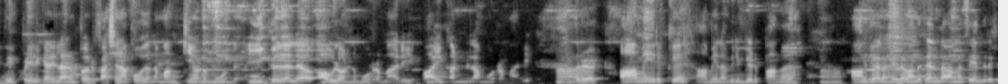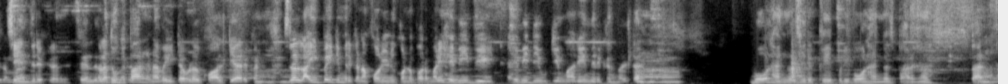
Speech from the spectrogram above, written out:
இது இப்படி இருக்கு. இல்ல இப்போ ஒரு ஃபேஷனா போகுது. அந்த மங்கி ஒன்று மூண்டு ஈகிள் இல்ல அவுல் ஒன்று மூடுற மாதிரி வாய் கண் எல்லாம் மூடுற மாதிரி. ஆமை இருக்கு. ஆமையெல்லாம் விரும்பி எடுப்பாங்க. இது வந்து ரெண்டு ஆமை சேர்ந்து இருக்கிற சேர்ந்து இருக்கிறது சேர்ந்து அதெல்லாம் தூக்கி பாருங்க நான் வெயிட் எவ்வளவு குவாலிட்டியா இருக்குன்னு சில லைட் வெயிட்டும் இருக்கு. நான் ஃபாரினுக்கு கொண்டு போற மாதிரி ஹெவி வெயிட் ஹெவி டியூட்டி மாதிரியும் இருக்கு எங்கள்கிட்ட வால் ஹேங்கர்ஸ் இருக்கு. இப்படி வால் ஹேங்கர்ஸ் பாருங்க. பாருங்க.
